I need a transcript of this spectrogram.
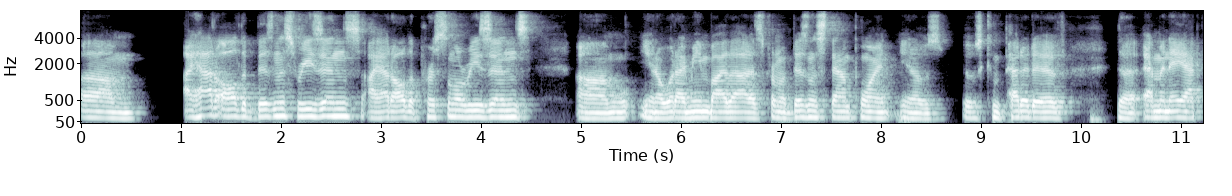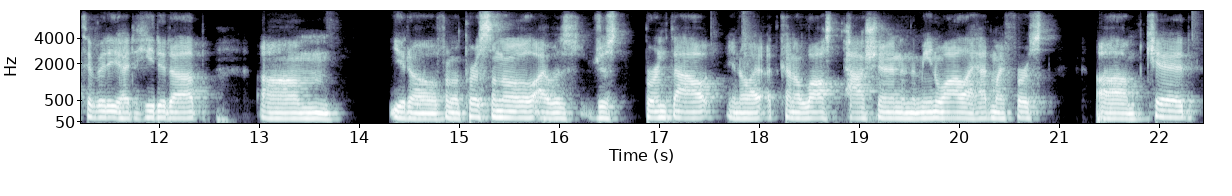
um, I had all the business reasons. I had all the personal reasons. Um, you know what I mean by that is from a business standpoint. You know, it was, it was competitive. The M and A activity had heated up. Um, you know, from a personal, I was just burnt out. You know, I, I kind of lost passion. In the meanwhile, I had my first um, kid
